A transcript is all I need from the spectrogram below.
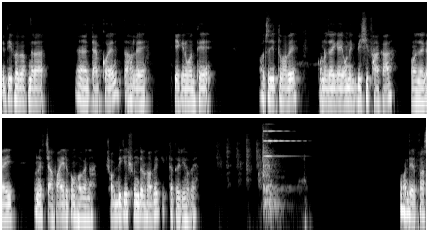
যদি এভাবে আপনারা ট্যাপ করেন, তাহলে কেকের মধ্যে অযাচিতভাবে কোনো জায়গায় অনেক বেশি ফাঁকা, কোনো জায়গায় অনেক চাপা এরকম হবে না। সব দিকে সুন্দরভাবে কেকটা তৈরি হবে। আমাদের পাঁচ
